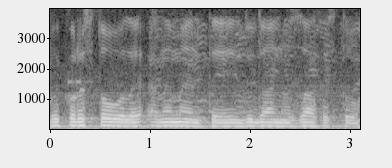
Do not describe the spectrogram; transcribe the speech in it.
використовували елементи індивідуального захисту,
